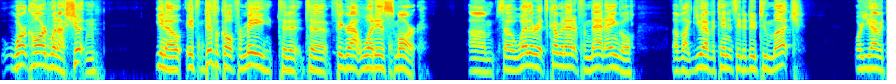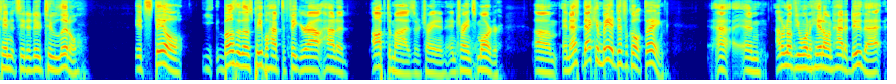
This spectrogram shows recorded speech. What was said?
work hard when I shouldn't, you know, it's difficult for me to to figure out what is smart. Um, so whether it's coming at it from that angle of like you have a tendency to do too much or you have a tendency to do too little, it's still both of those people have to figure out how to optimize their training and train smarter. Um, and that that can be a difficult thing. Uh, and I don't know if you want to hit on how to do that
